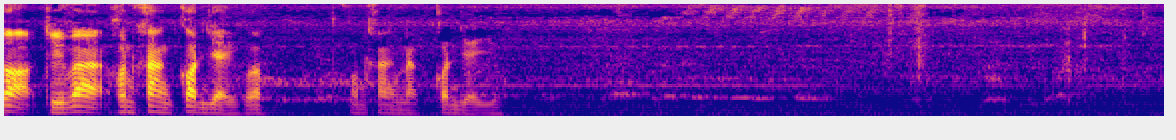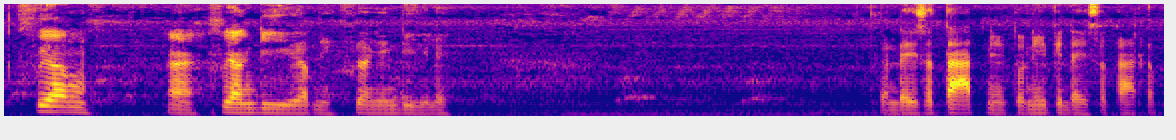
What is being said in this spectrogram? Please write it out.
ก็ถือว่าค่อนข้างก้อนใหญ่ครับ ค่อนข้างหนักก้อนใหญ่อยู่ เฟือง อ่า เฟืองดีครับนี่ เฟืองยังดีเลย ส่วนไดสตาร์ทเนี่ยตัวนี้เป็นไดสตาร์ทครับ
